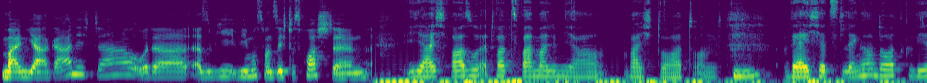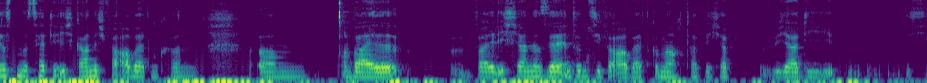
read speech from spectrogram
mal ein Jahr gar nicht da? Oder also wie, wie muss man sich das vorstellen? Ja, ich war so etwa zweimal im Jahr war ich dort und mhm. wäre ich jetzt länger dort gewesen, das hätte ich gar nicht verarbeiten können. Ähm, weil weil ich ja eine sehr intensive Arbeit gemacht habe. Ich habe ja die, ich,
